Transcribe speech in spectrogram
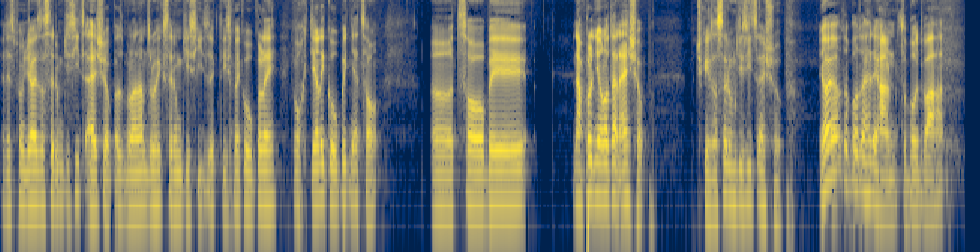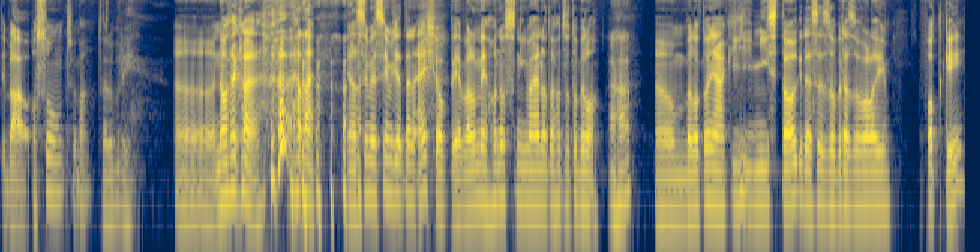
Tehdy jsme udělali za 7 tisíc e-shop a zbylo nám druhých 7 tisíc, ze kterých jsme koupili, nebo chtěli koupit něco, eh, co by naplnilo ten e-shop. Počkej, za 7 tisíc e-shop. Jo, jo, to bylo tehdy, já, to bylo dva, ty byla 8 třeba. To je dobrý. Uh, no takhle, hele, já si myslím, že ten e-shop je velmi honosný jméno toho, co to bylo. Aha. Um, bylo to nějaký místo, kde se zobrazovaly fotky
